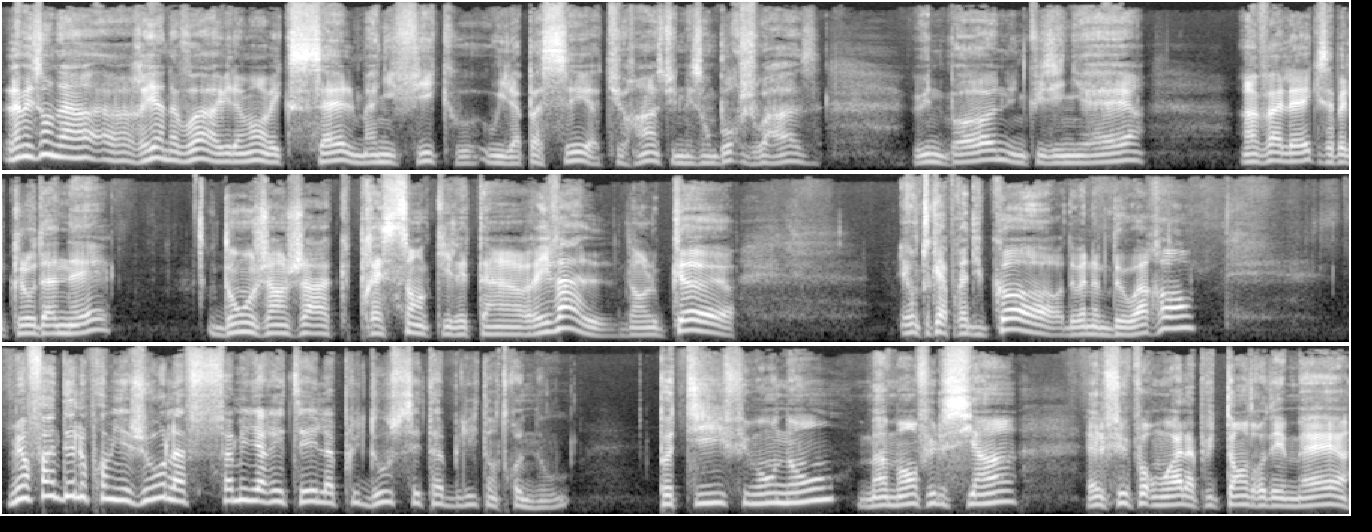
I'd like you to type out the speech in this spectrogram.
la maison n'a rien à voir évidemment avec celle magnifique où il a passé à Turin. C'est une maison bourgeoise, une bonne, une cuisinière, un valet qui s'appelle Claude Anet, dont Jean-Jacques pressent qu'il est un rival dans le cœur, et en tout cas près du corps de Madame de Warren. Mais enfin, dès le premier jour, la familiarité la plus douce s'établit entre nous. Petit fut mon nom, maman fut le sien, elle fut pour moi la plus tendre des mères,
